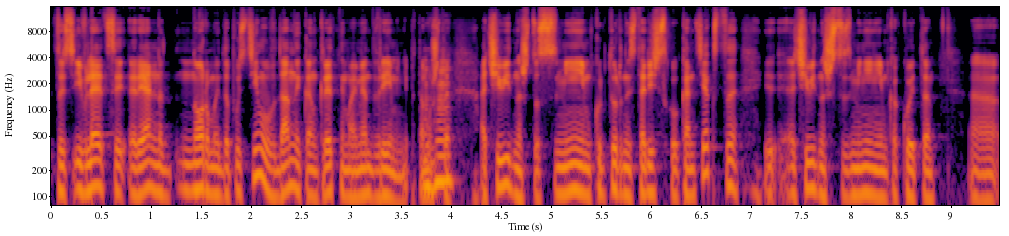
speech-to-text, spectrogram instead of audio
то есть является реально нормой допустимой в данный конкретный момент времени. Потому Мгм. что очевидно, что с изменением культурно-исторического контекста, э, очевидно, что с изменением какой-то э,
